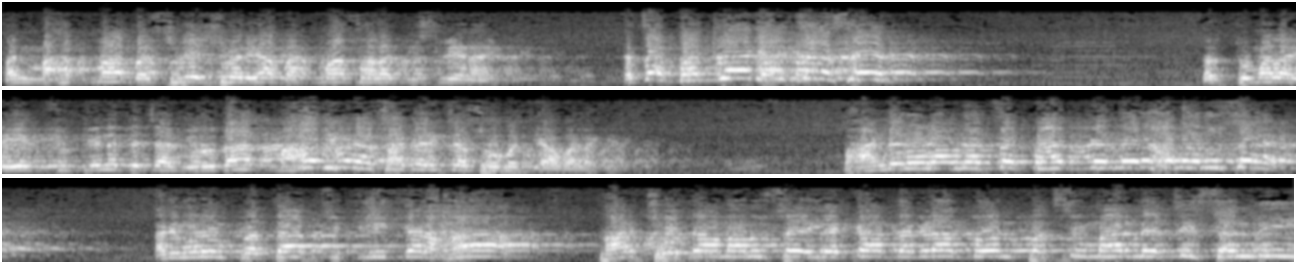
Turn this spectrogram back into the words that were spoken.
पण महात्मा बसवेश्वर या बदमासाला दिसले नाही. त्याचा बदला घ्यायचा असेल तर तुम्हाला एक एकजुटीनं त्याच्या विरोधात महाविकास आघाडीच्या सोबत यावं लागेल. भांडण लावण्याचं पाप करणारा हा माणूस आहे. आणि म्हणून प्रताप चिखलीकर हा फार छोटा माणूस आहे. एका दगडात दोन पक्षी मारण्याची संधी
